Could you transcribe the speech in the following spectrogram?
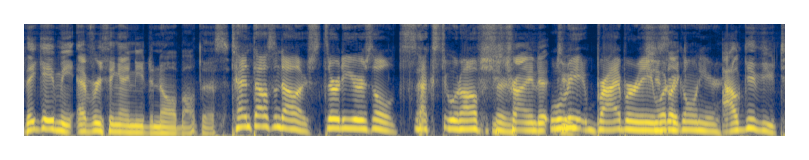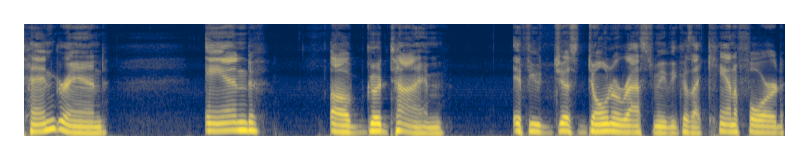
They gave me everything I need to know about this. Ten thousand dollars, thirty years old, sex to an officer. She's trying to- what are you- bribery. What are we like, going here? I'll give you ten grand and a good time if you just don't arrest me because I can't afford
